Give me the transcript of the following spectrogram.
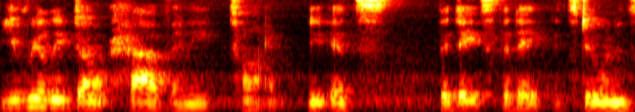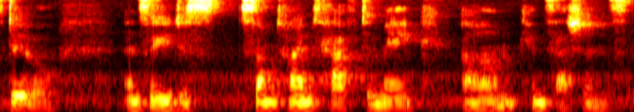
you really don't have any time. It's the date's the date. It's due and it's due. And so you just sometimes have to make um, concessions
